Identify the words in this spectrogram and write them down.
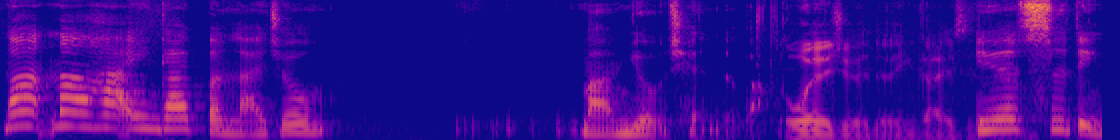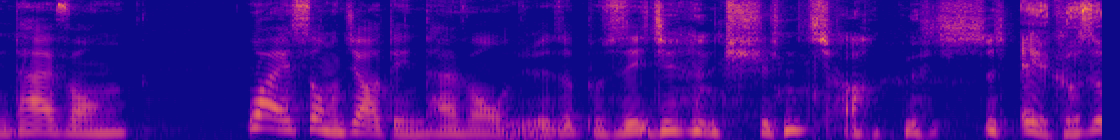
那那他应该本来就。蛮有钱的吧？我也觉得应该是，因为吃鼎泰丰外送叫鼎泰丰，我觉得这不是一件 很寻常的事。哎、欸，可是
